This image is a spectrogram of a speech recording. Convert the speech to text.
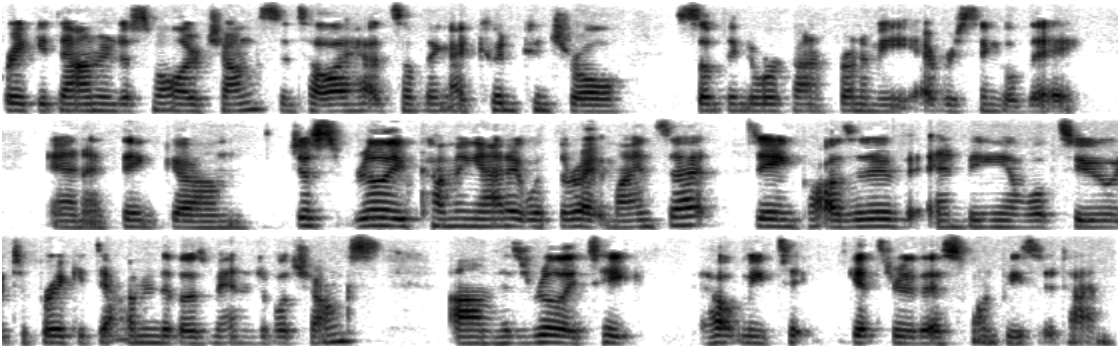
break it down into smaller chunks until I had something I could control, something to work on in front of me every single day. And I think um, just really coming at it with the right mindset, staying positive, and being able to to break it down into those manageable chunks um, has really take helped me to get through this one piece at a time.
